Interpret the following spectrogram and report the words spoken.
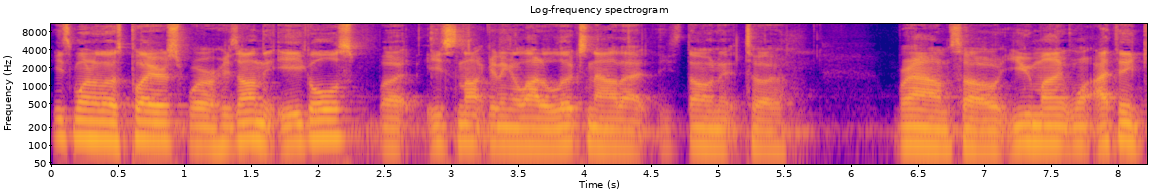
he's one of those players where he's on the Eagles, but he's not getting a lot of looks now that he's throwing it to Brown. So you might want. I think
